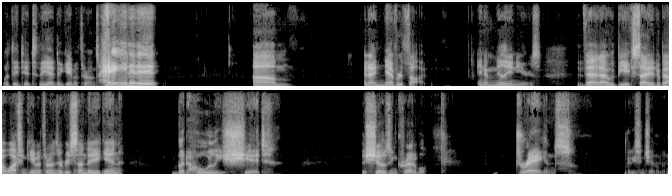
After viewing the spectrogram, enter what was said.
what they did to the end of Game of Thrones. Hated it. Um, and I never thought in a million years that I would be excited about watching Game of Thrones every Sunday again but holy shit. The show's incredible. Dragons, ladies and gentlemen.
